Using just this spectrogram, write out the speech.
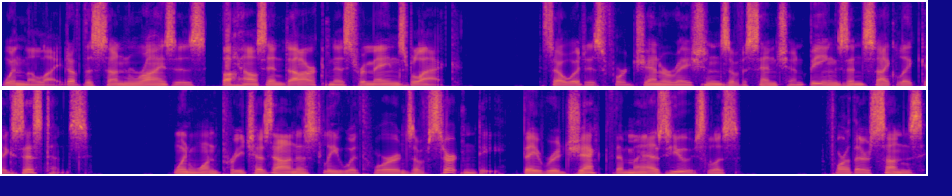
When the light of the sun rises, the house in darkness remains black. So it is for generations of sentient beings in cyclic existence. When one preaches honestly with words of certainty, they reject them as useless. For their sons,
